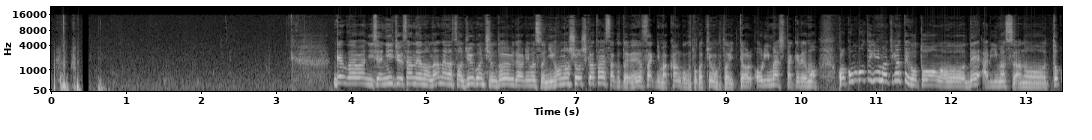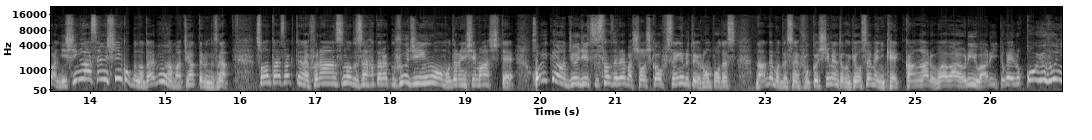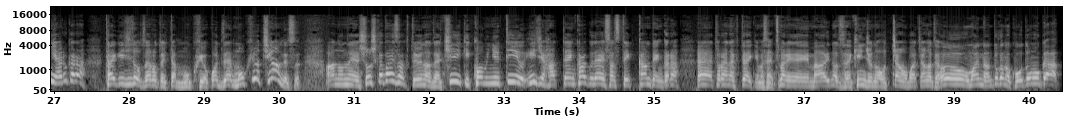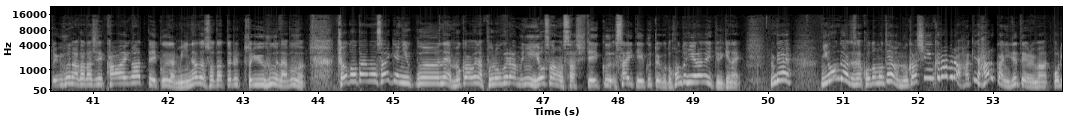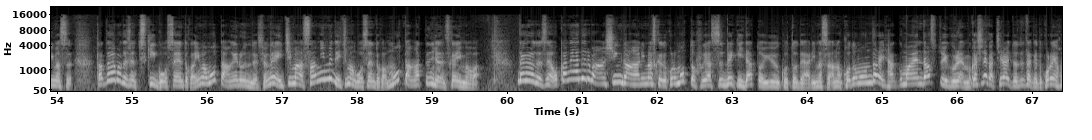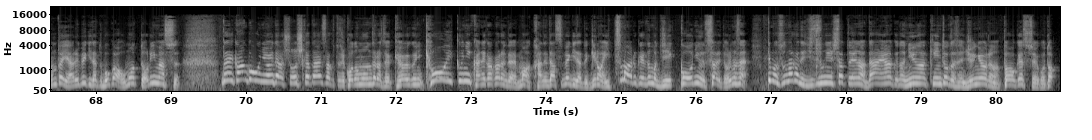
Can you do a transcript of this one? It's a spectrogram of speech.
現在は2023年の7月の15日の土曜日であります日本の少子化対策と、えー、さっきま韓国とか中国と言っておりましたけれども、これ根本的に間違っていることであります。あの、とか西側先進国の大部分は間違ってるんですが、その対策というのはフランスのですね、働く婦人をモデルにしまして、保育園を充実させれば少子化を防げるという論法です。何でもですね、福祉面とか行政面に欠陥がある、わ、悪い悪いとかこういう風にやるから、待機児童ゼロといった目標、これ目標違うんです。あのね、少子化対策というのはね、地域コミュニティを維持発展拡大させていく観点から、えー、捉えなくてはいけません。つまり、えー、周りのですね、近所のおっちゃんおばちゃんがおお、お前なんとかの子供かというふうな形で可愛がっていく、みんなで育てるというふうな部分、共同体の再建に、うん、ね、向かうようなプログラムに予算をさしていく、割いていくということを本当にやらないといけない。で、日本ではですね、子供手は昔に比べればはっきりはるかに出ております。例えばですね、月5000円とか、今もっと上げるんですよね。1万、3人目で1万5000円とか、もっと上がってるんじゃないですか、今は。だけどですね、お金が出れば安心感ありますけど、これもっと増やすべきだといういうことであります。あの、子供産んだら100万円出すというぐらい、昔なんかちらりと出たけど、これ本当はやるべきだと僕は思っております。で、韓国においては少子化対策として子供産んだら教育に、教育に金かかるんで、まあ金出すべきだという議論はいつもあるけれども、実行に移されておりません。でもその中で実現したというのは、大学の入学金とですね、授業料の凍結ということ。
